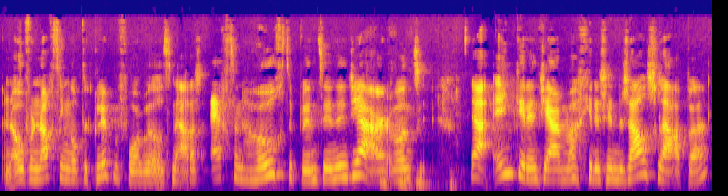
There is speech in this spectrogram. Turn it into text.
Een overnachting op de club bijvoorbeeld. Nou, dat is echt een hoogtepunt in het jaar. Want ja, één keer in het jaar mag je dus in de zaal slapen.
